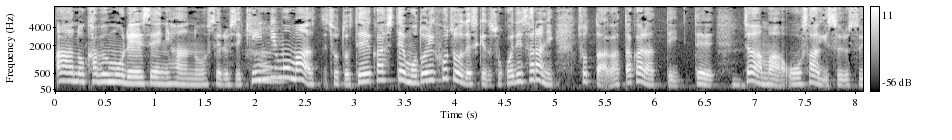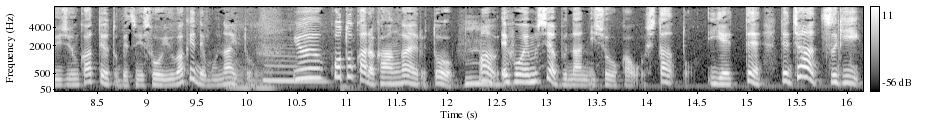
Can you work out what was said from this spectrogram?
あの株も冷静に反応してるし金利もまあちょっと低下して戻り補助ですけどそこでさらにちょっと上がったからって言ってじゃあまあ大騒ぎする水準かっていうと別にそういうわけでもないということから考えると、まあ、FOMC は無難に消化をしたと言えてでじゃあ次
